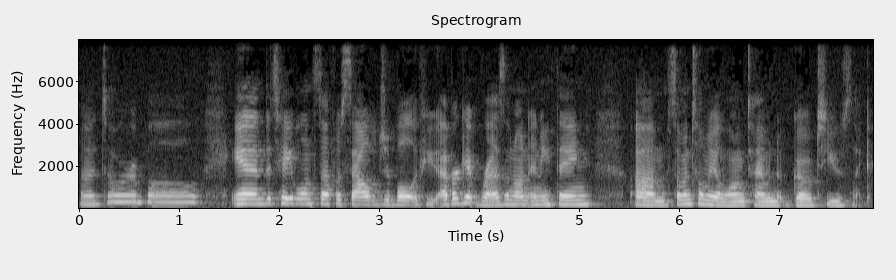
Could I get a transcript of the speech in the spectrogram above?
Adorable. And the table and stuff was salvageable. If you ever get resin on anything, um, someone told me a long time ago to use like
